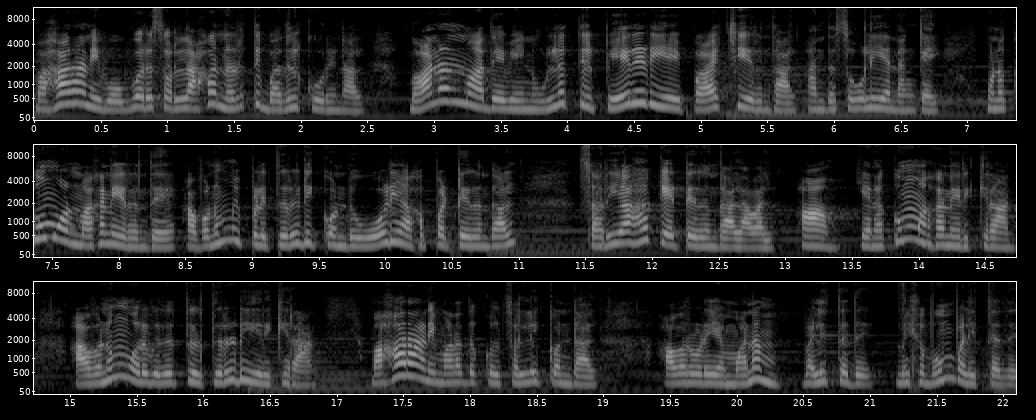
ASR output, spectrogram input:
மகாராணி ஒவ்வொரு சொல்லாக நிறுத்தி பதில் கூறினாள். வானன் மாதேவியின் உள்ளத்தில் பேரிடியை பாய்ச்சி இருந்தால் அந்த சோழிய நங்கை. உனக்கும் ஒரு மகன் இருந்து அவனும் இப்படி திருடிக்கொண்டு ஓடி அகப்பட்டிருந்தால் சரியாக கேட்டிருந்தாள் அவள். ஆம் எனக்கும் மகன் இருக்கிறான். அவனும் ஒரு விதத்தில் திருடி இருக்கிறான். மகாராணி மனதுக்குள் சொல்லிக்கொண்டாள் அவருடைய மனம் வலித்தது மிகவும் வலித்தது.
